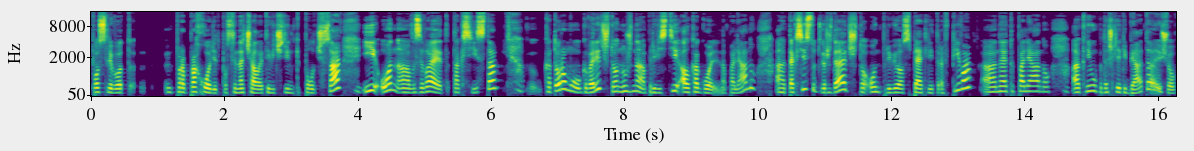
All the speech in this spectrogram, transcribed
после вот про проходит после начала этой вечеринки полчаса, и он э, вызывает таксиста, которому говорит, что нужно привезти алкоголь на поляну. А таксист утверждает, что он привез 5 литров пива э, на эту поляну. А к нему подошли ребята еще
